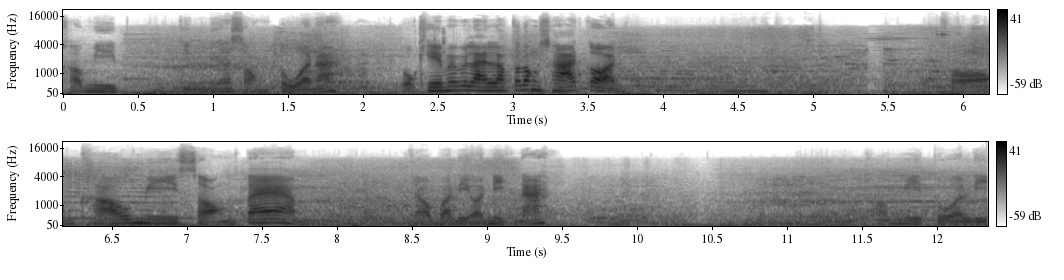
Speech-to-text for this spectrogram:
เขามีกินเนื้อ 2 ตัวนะ โอเคไม่เป็นไรเราก็ต้องชาร์จก่อน ของเขามี 2 แต้ม เจ้าบาริออนิกนะ เขามีตัวรี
